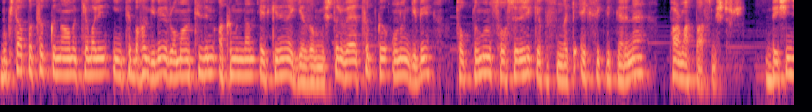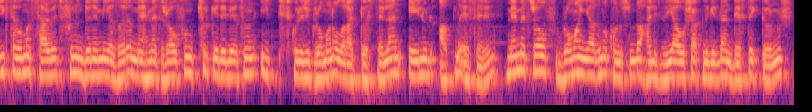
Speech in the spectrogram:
Bu kitapta tıpkı Namık Kemal'in intibahı gibi romantizm akımından etkilenerek yazılmıştır ve tıpkı onun gibi toplumun sosyolojik yapısındaki eksikliklerine parmak basmıştır. Beşinci kitabımız Servet Fünun dönemi yazarı Mehmet Rauf'un Türk Edebiyatı'nın ilk psikolojik romanı olarak gösterilen Eylül adlı eseri. Mehmet Rauf roman yazma konusunda Halit Ziya Uşaklıgil'den destek görmüş.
